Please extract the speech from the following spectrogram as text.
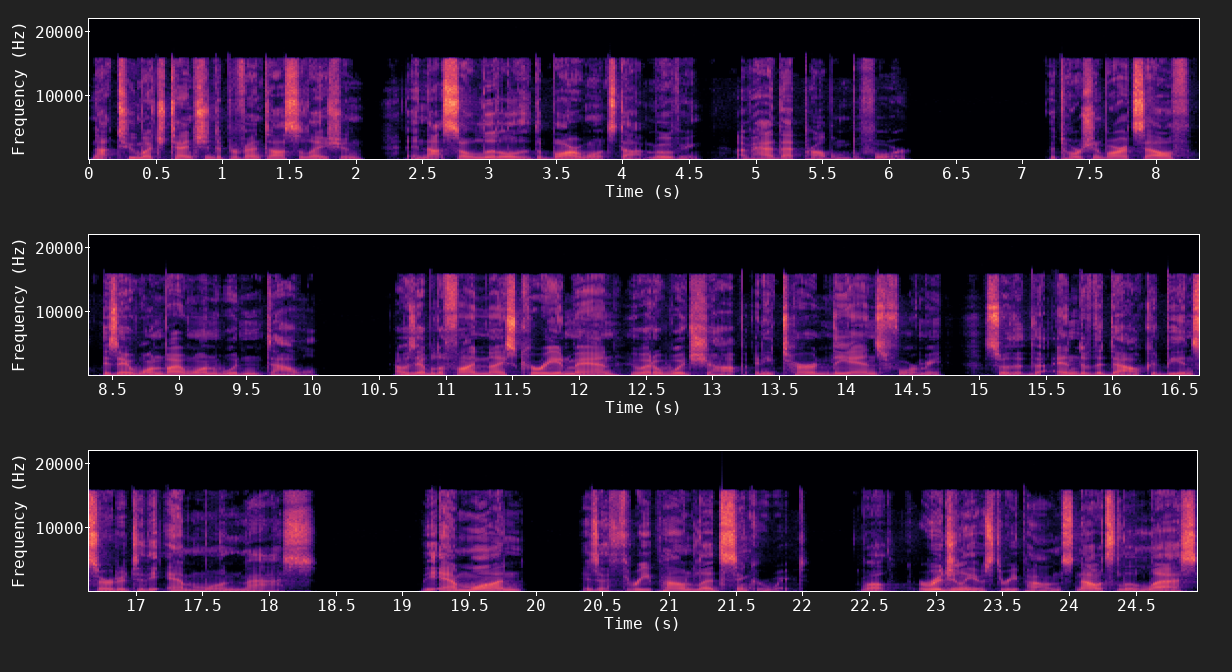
Not too much tension to prevent oscillation, and not so little that the bar won't stop moving. I've had that problem before. The torsion bar itself is a one by one wooden dowel. I was able to find a nice Korean man who had a wood shop, and he turned the ends for me so that the end of the dowel could be inserted to the M1 mass. The M1 is a 3 pound lead sinker weight. Well, originally it was 3 pounds, now it's a little less,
